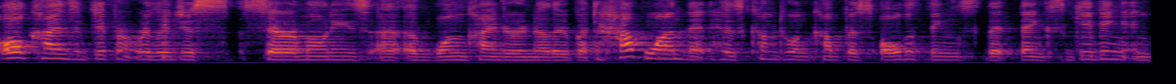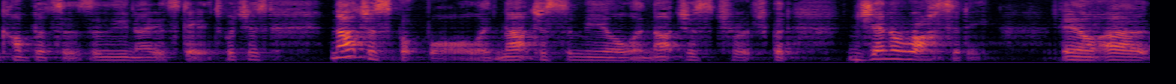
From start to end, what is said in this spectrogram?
All kinds of different religious ceremonies uh, of one kind or another, but to have one that has come to encompass all the things that Thanksgiving encompasses in the United States, which is not just football and not just a meal and not just church, but generosity. You know, uh,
